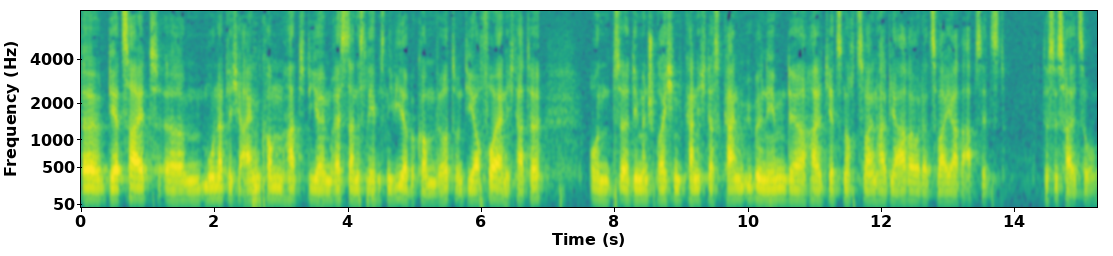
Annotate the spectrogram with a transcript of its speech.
äh, derzeit ähm, monatliche Einkommen hat, die er im Rest seines Lebens nie wiederbekommen wird und die er auch vorher nicht hatte. Und äh, dementsprechend kann ich das keinem übel nehmen, der halt jetzt noch zweieinhalb Jahre oder zwei Jahre absitzt. Das ist halt so.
